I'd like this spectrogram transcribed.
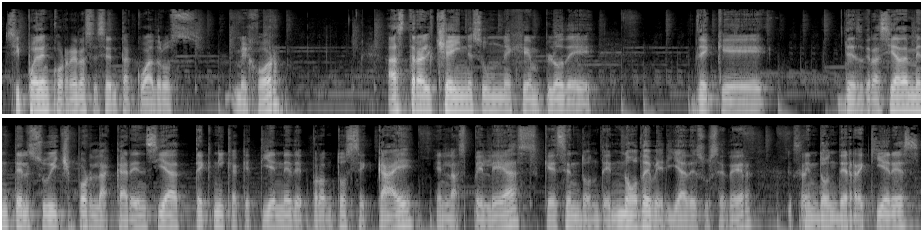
Si pueden correr a 60 cuadros, mejor. Astral Chain es un ejemplo de, de que Desgraciadamente el Switch por la carencia técnica que tiene de pronto se cae en las peleas, que es en donde no debería de suceder, en donde requieres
